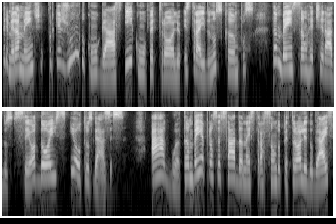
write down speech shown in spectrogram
Primeiramente, porque junto com o gás e com o petróleo extraído nos campos, também são retirados CO2 e outros gases. A água também é processada na extração do petróleo e do gás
